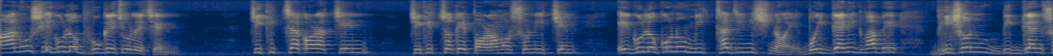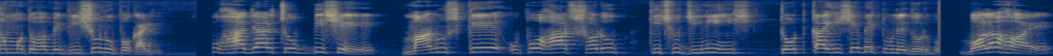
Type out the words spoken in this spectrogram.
মানুষ এগুলো ভুগে চলেছেন। চিকিৎসা করাচ্ছেন, চিকিৎসকের পরামর্শ নিচ্ছেন। এগুলো কোনো মিথ্যা জিনিস নয়। বৈজ্ঞানিকভাবে ভীষণ, বিজ্ঞানসম্মতভাবে ভীষণ উপকারী। দু হাজার চব্বিশে মানুষকে উপহার স্বরূপ কিছু জিনিস টোটকা হিসেবে তুলে ধরব। বলা হয়,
